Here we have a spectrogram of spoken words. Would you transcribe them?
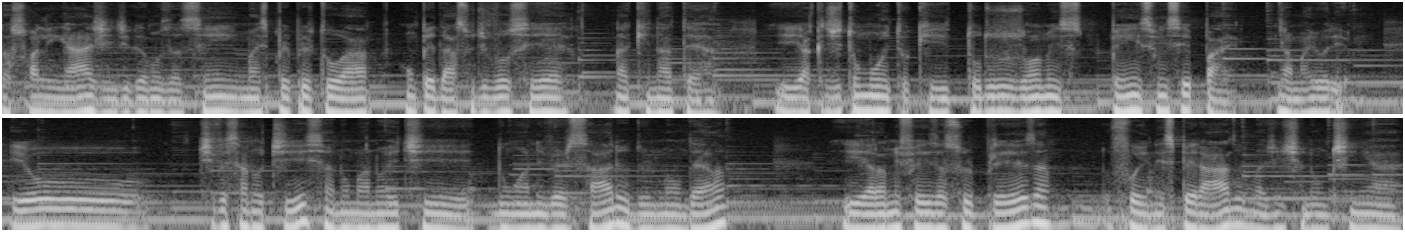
a sua linhagem, digamos assim, mas perpetuar um pedaço de você aqui na Terra. E acredito muito que todos os homens pensam em ser pai, a maioria. Eu tive essa notícia numa noite de um aniversário do irmão dela e ela me fez a surpresa foi inesperado, a gente não tinha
